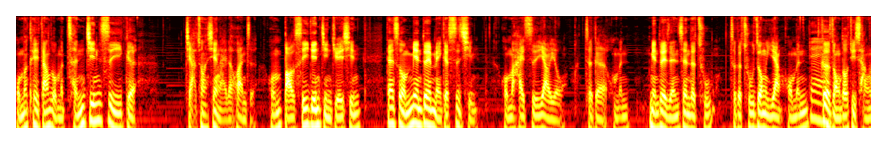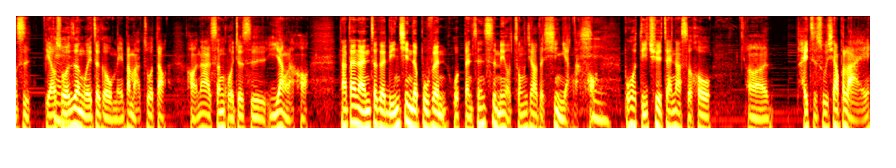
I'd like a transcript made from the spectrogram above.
我们可以当做我们曾经是一个。甲状腺癌的患者，我们保持一点警觉心，但是我们面对每个事情，我们还是要有这个我们面对人生的初这个初衷一样，我们各种都去尝试，不要说认为这个我没办法做到，好，那生活就是一样了哈。那当然，这个灵性的部分，我本身是没有宗教的信仰啊，哈。不过的确在那时候，呃，癌指数下不来，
